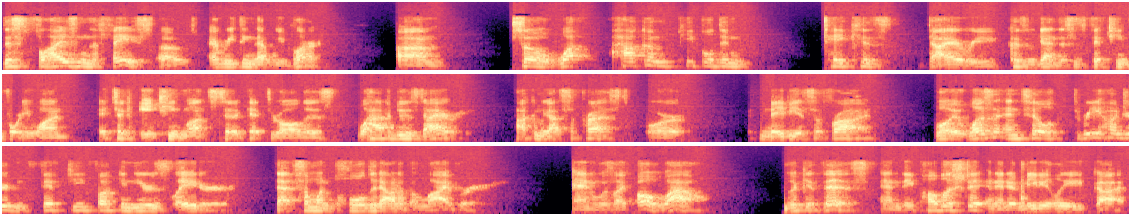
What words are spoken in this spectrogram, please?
This flies in the face of everything that we've learned. Um, so what? How come people didn't take his diary? Because again, this is 1541. It took 18 months to get through all this. What happened to his diary? How come it got suppressed? Or maybe it's a fraud. Well, it wasn't until 350 fucking years later that someone pulled it out of a library and was like, "Oh wow, look at this!" And they published it, and it immediately got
